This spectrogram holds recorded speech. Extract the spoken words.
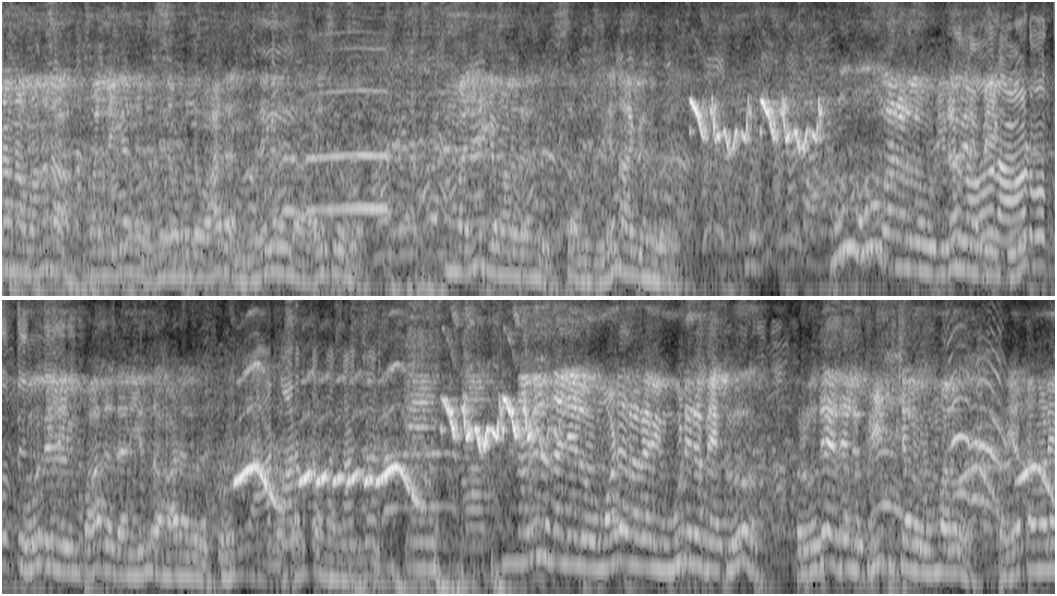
ನನ್ನ ಮನದ ಮಲ್ಲಿಗೆಯನ್ನು ನಿನ್ನ ಮೃದುವಾದ ನುಡಿಗಳಿಂದ ಅಳಿಸಿರುವೆ. ಮಲ್ಲಿಗೆ ಮನದಲ್ಲಿ ಬರಲು ಗಿಡವಿರಬೇಕು ಪಾದದಲ್ಲಿ ಹಾಡಲು ನವಿಲು ನಲಿಯಲು ಮೋಡರ ರವಿ ಮೂಡಿರಬೇಕು. ಹೃದಯದಲ್ಲಿ ಪ್ರೀತಿ ಚಲು ಉಮ್ಮಲು ಪ್ರಯತ್ನಗಳೇ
